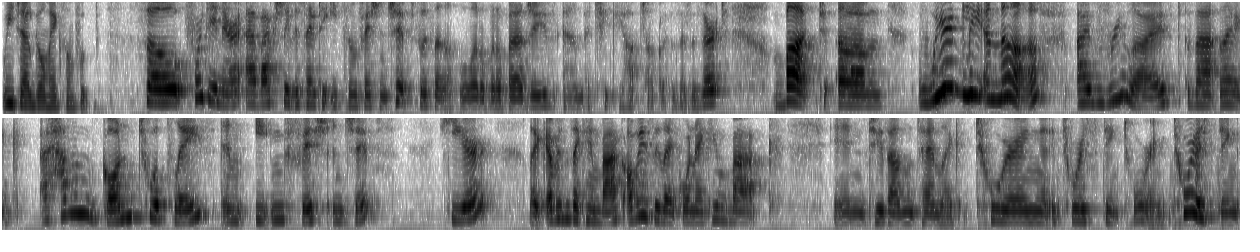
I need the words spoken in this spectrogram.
We shall go make some food. So for dinner, I've actually decided to eat some fish and chips with a little bit of veggies and a cheeky hot chocolate as a dessert. But um, weirdly enough, I've realized that like I haven't gone to a place and eaten fish and chips here. Like ever since I came back, obviously like when I came back in 2010 like touring touristing touring touristing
